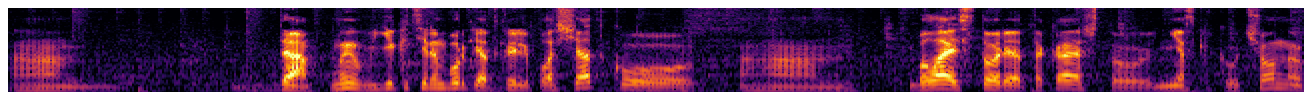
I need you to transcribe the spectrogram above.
А, да, мы в Екатеринбурге открыли площадку. Была история такая, что несколько ученых,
